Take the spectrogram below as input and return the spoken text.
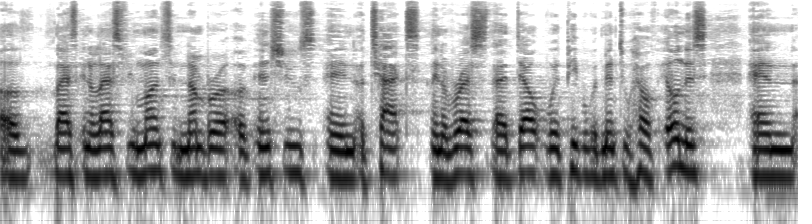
uh, last in the last few months, a number of issues and attacks and arrests that dealt with people with mental health illness, and uh,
